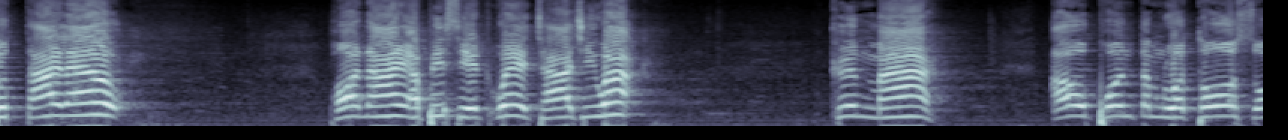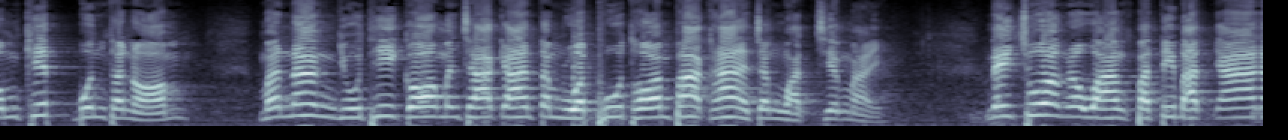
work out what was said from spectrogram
สุดท้ายแล้ว พอนายอภิสิทธิ์เวชชาชีวะ ขึ้นมา เอาพลตำรวจโทสมคิดบุญถนอม มานั่งอยู่ที่กองบัญชาการตำรวจภูธรภาค 5 จังหวัดเชียงใหม่ ในช่วงระหว่างปฏิบัติงาน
